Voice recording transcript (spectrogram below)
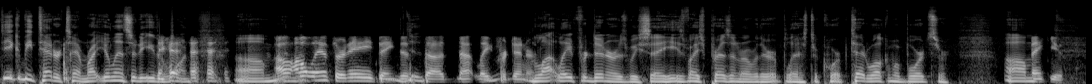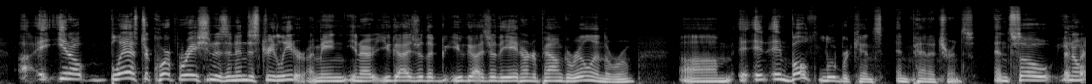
You could be Ted or Tim, right? You'll answer to either one. Um, I'll, I'll answer to anything, just uh, not late for dinner. a lot late for dinner, as we say. He's vice president over there at Blaster Corp. Ted, welcome aboard, sir. Um, Thank you. Uh, you know, Blaster Corporation is an industry leader. I mean, you know, you guys are the you guys are the 800 pound gorilla in the room. um, in, in both lubricants and penetrants. And so, you know,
